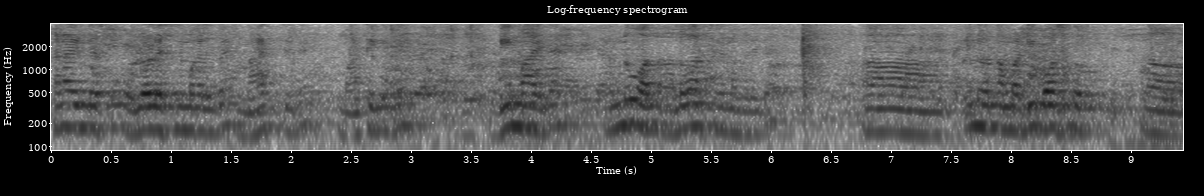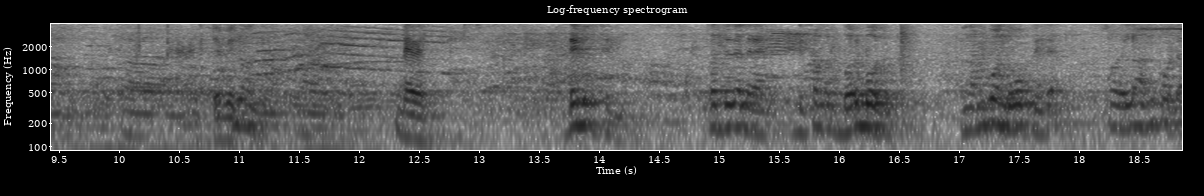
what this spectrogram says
ಕನ್ನಡ ಇಂಡಸ್ಟ್ರಿ ಒಳ್ಳೊಳ್ಳೆ ಸಿನಿಮಾಗಳಿದೆ ಮ್ಯಾಕ್ಸ್ ಇದೆ ಮಾರ್ಟಿನ್ ಇದೆ ಭೀಮಾ ಇದೆ ಇನ್ನೂ ಹಲ್ ಹಲವಾರು ಸಿನಿಮಾಗಳಿದೆ. ಆ, ಇನ್ನು ನಮ್ಮ ಡಿ ಬಾಸ್ದು ಇನ್ನೊಂದು ಡೆವಿಲ್ ಡೆವಿಲ್ ಸಿನಿಮಾ. ಸದ್ಯದಲ್ಲೇ ಡಿಸೆಂಬರ್ ಬರ್ಬೋದು. ನಮಗೂ ಒಂದು ಹೋಪ್ ಇದೆ. ಸೊ ಎಲ್ಲ ಅನ್ಕೊಂಡೆ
